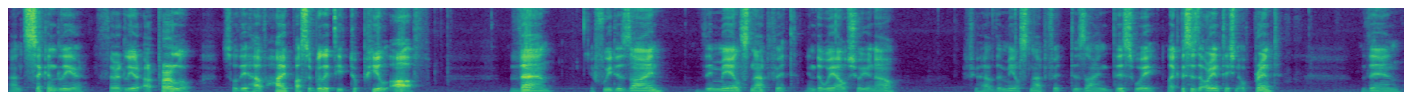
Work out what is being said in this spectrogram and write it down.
and second layer, third layer are parallel, so they have high possibility to peel off then if we design the male snap fit in the way I'll show you now if you have the male snap fit designed this way like this is the orientation of print then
